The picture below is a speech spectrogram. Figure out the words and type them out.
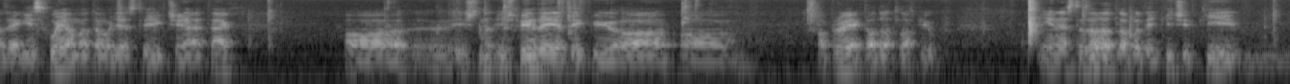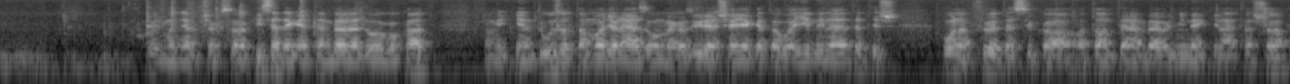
az egész folyamat, ahogy ezt végigcsinálták. A, és, és példaértékű a, a, a projekt adatlapjuk. Én ezt az adatlapot egy kicsit ki, hogy mondjam, csak szóval kiszedegettem belőle dolgokat, amik ilyen túlzottan magyarázó, meg az üres helyeket, ahova írni lehetett, és holnap föltesszük a, a tanterembe, hogy mindenki láthassa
